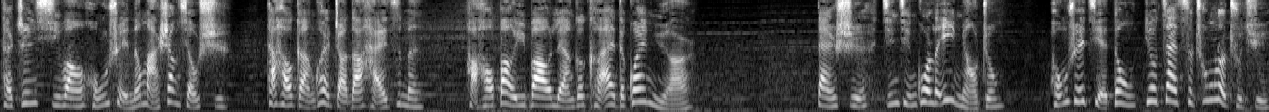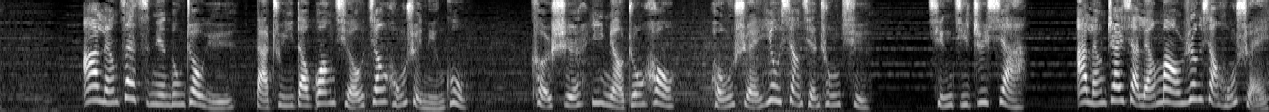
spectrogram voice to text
他真希望洪水能马上消失，他好赶快找到孩子们，好好抱一抱两个可爱的乖女儿。但是，仅仅过了一秒钟，洪水解冻，又再次冲了出去。阿良再次念动咒语，打出一道光球，将洪水凝固。可是，一秒钟后，洪水又向前冲去。情急之下，阿良摘下凉帽扔向洪水，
